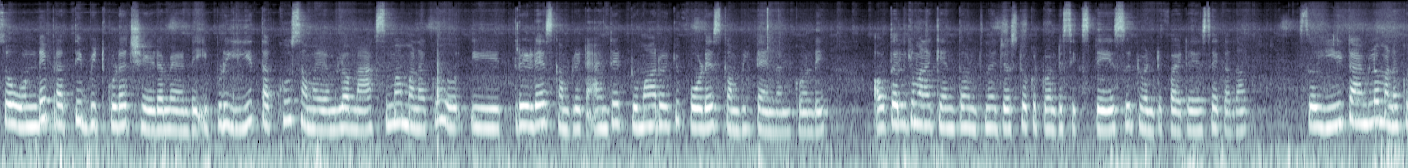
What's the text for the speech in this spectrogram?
సో ఉండే ప్రతి బిట్ కూడా చేయడమే అండి. ఇప్పుడు ఈ తక్కువ సమయంలో మ్యాక్సిమం మనకు ఈ త్రీ డేస్ కంప్లీట్ అంటే టుమారోకి ఫోర్ డేస్ కంప్లీట్ అయింది అనుకోండి అవతలికి మనకి ఎంత ఉంటుంది జస్ట్ ఒక twenty six days twenty five డేసే కదా. సో ఈ టైంలో మనకు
